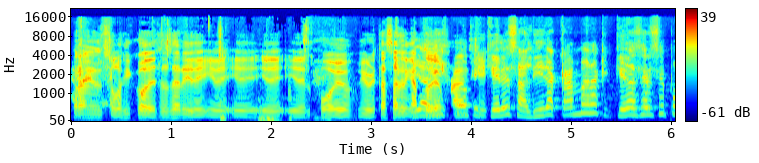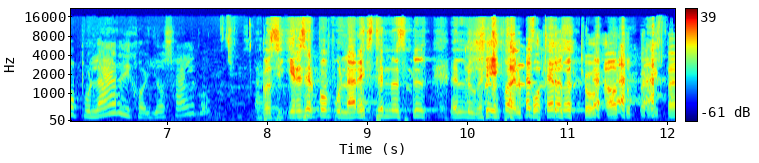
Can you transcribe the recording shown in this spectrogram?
traen el zoológico de César y, de, y, de- y de- y de- y del pollo. Y ahorita sale el ella gato de dijo que Frankie. quiere salir a cámara, que quiere hacerse popular, dijo, yo salgo. Pues si quieres ser popular, este no es el, el lugar Sí, para el podcast hacerlo. equivocado tu perrita.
